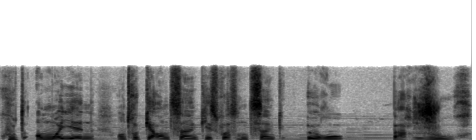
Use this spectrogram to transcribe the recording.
coûte en moyenne entre 45 et 65 euros par jour.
